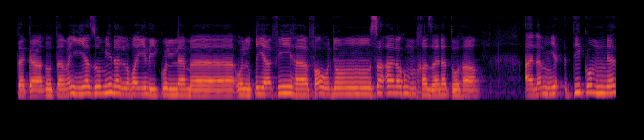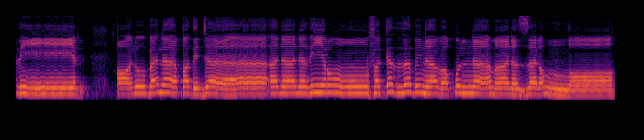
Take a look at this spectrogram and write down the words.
تكاد تميز من الغيل كلما ألقي فيها فوج سألهم خزنتها. ألم يأتكم نذير؟ قالوا بلى قد جاءنا نذير فكذبنا وقلنا ما نزل الله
